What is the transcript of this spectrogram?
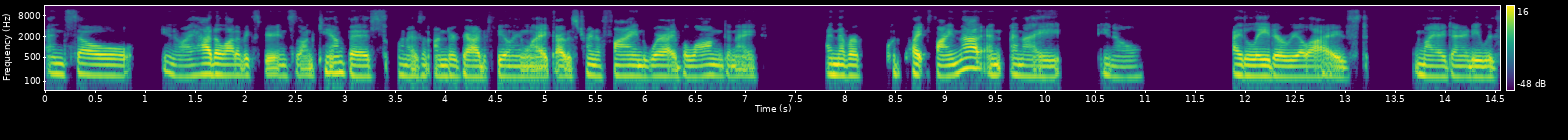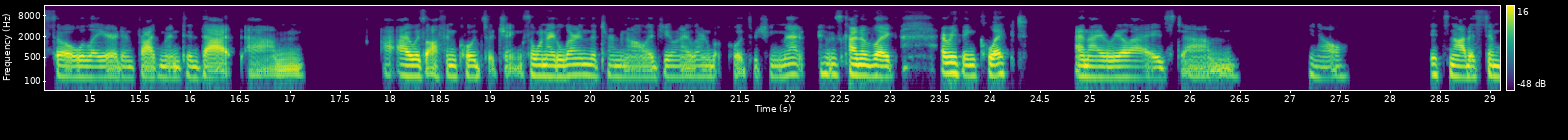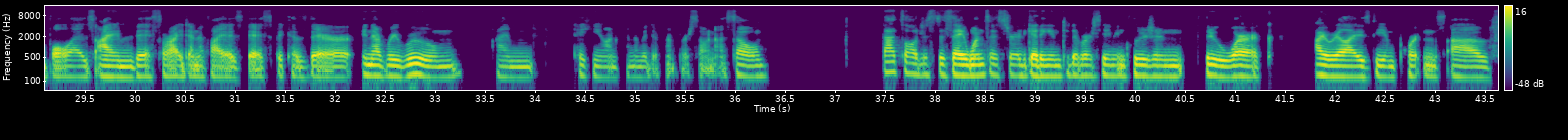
and so, you know, I had a lot of experiences on campus when I was an undergrad feeling like I was trying to find where I belonged and I I never could quite find that and and I, you know, I later realized my identity was so layered and fragmented that um, I was often code switching. So when I learned the terminology, when I learned what code switching meant, it was kind of like everything clicked, and I realized, um, you know, it's not as simple as I'm this or identify as this because they're in every room. I'm taking on kind of a different persona. So that's all just to say. Once I started getting into diversity and inclusion through work, I realized the importance of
